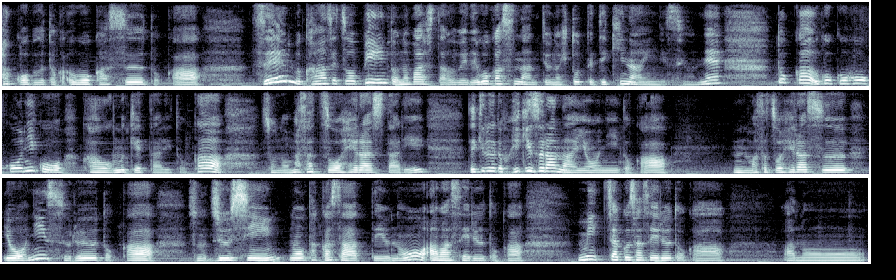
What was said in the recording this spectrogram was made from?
運ぶとか動かすとか全部関節をピンと伸ばした上で動かすなんていうのは人ってできないんですよね。とか動く方向にこう顔を向けたりとかその摩擦を減らしたりできるだけ引きずらないようにとか。摩擦を減らすようにするとかその重心の高さっていうのを合わせるとか密着させるとかあの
